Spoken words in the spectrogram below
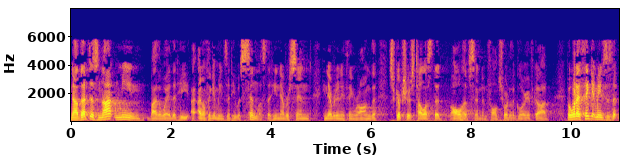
Now that does not mean, by the way, that he, I don't think it means that he was sinless, that he never sinned, he never did anything wrong. The scriptures tell us that all have sinned and fallen short of the glory of God. But what I think it means is that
